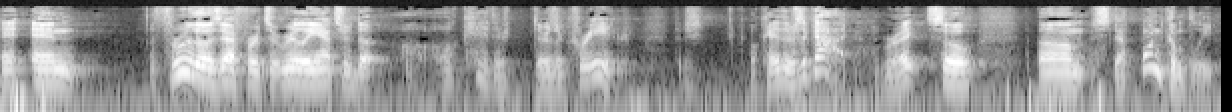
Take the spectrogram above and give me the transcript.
and, and through those efforts, it really answered the okay, there, there's a creator. There's, okay, there's a God, right? So, um, step one complete.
